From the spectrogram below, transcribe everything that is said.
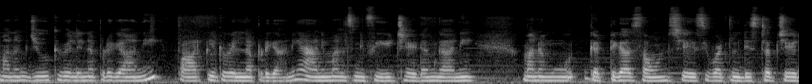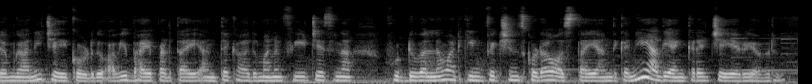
మనం జూకి వెళ్ళినప్పుడు కానీ పార్కులకు వెళ్ళినప్పుడు కానీ యానిమల్స్ని ఫీడ్ చేయడం కానీ మనము గట్టిగా సౌండ్స్ చేసి వాటిని డిస్టర్బ్ చేయడం కానీ చేయకూడదు. అవి భయపడతాయి. అంతేకాదు మనం ఫీడ్ చేసిన ఫుడ్ వల్ల వాటికి ఇన్ఫెక్షన్స్ కూడా వస్తాయి. అందుకని అది ఎంకరేజ్ చేయరు ఎవరు.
